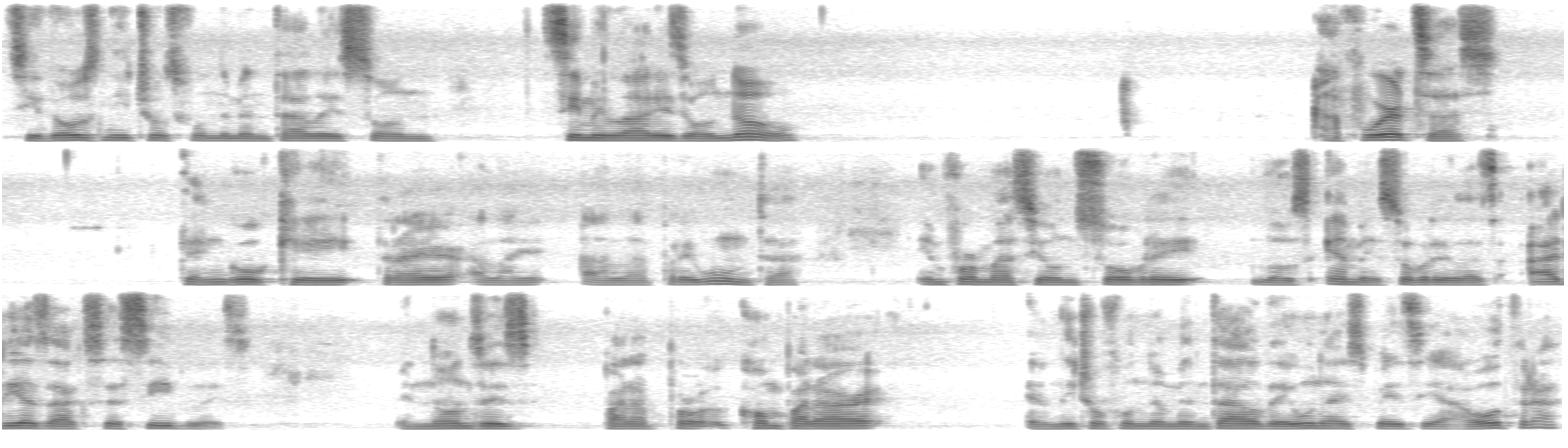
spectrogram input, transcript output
si dos nichos fundamentales son similares o no, a fuerzas tengo que traer a la, pregunta información sobre los M, sobre las áreas accesibles. Entonces, para comparar el nicho fundamental de una especie a otra,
